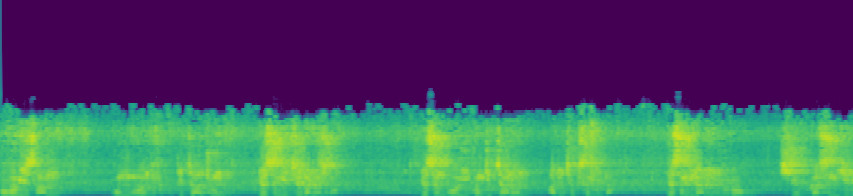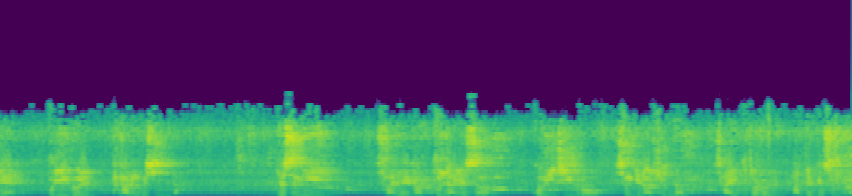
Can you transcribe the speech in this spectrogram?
5급 이상 공무원 합격자 중 여성이 절반이지만 여성 고위 공직자는 아주 적습니다. 여성이라는 이유로 취업과 승진에 불이익을 당하는 것입니다. 여성이 사회 각 분야에서 고위직으로 승진할 수 있는 사회 구조를 만들겠습니다.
